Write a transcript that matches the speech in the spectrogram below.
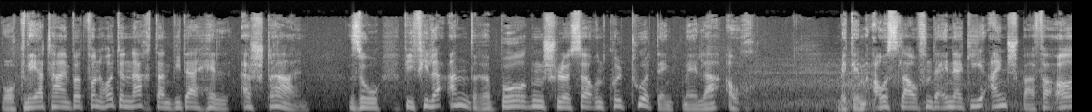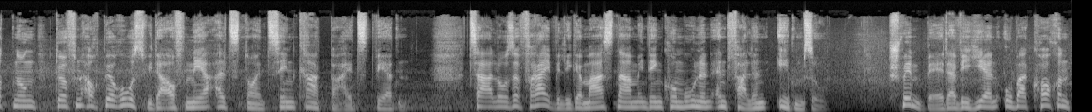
Burg Wertheim wird von heute Nacht dann wieder hell erstrahlen. So wie viele andere Burgen, Schlösser und Kulturdenkmäler auch. Mit dem Auslaufen der Energieeinsparverordnung dürfen auch Büros wieder auf mehr als 19 Grad beheizt werden. Zahllose freiwillige Maßnahmen in den Kommunen entfallen ebenso. Schwimmbäder wie hier in Oberkochen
